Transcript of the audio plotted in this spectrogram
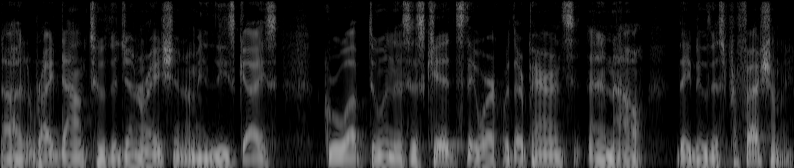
uh, right down to the generation. I mean, these guys grew up doing this as kids. They work with their parents, and now they do this professionally.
